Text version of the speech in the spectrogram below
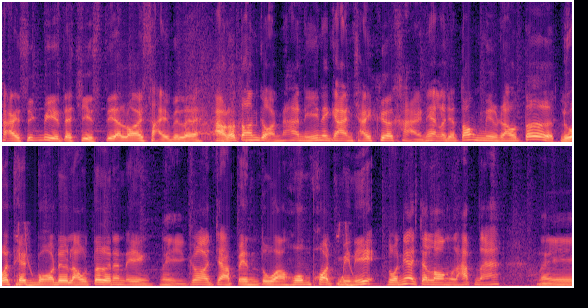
ข่ายใส่ซิกบีแต่ฉีดสเตียรอยใส่ไปเลยอ้าวแล้วตอนก่อนหน้านี้ในการใช้เครือข่ายเนี่ยเราจะต้องมีเราเตอร์หรือว่าเทสบอร์เดอร์เราเตอร์นั่นเองนี่ก็จะเป็นตัว HomePod mini ตัวเนี้ยจะรองรับนะนี่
